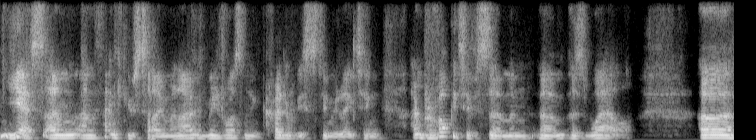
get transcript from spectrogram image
yes, um, and thank you, Simon. I mean, it was an incredibly stimulating and provocative sermon um, as well. Uh,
